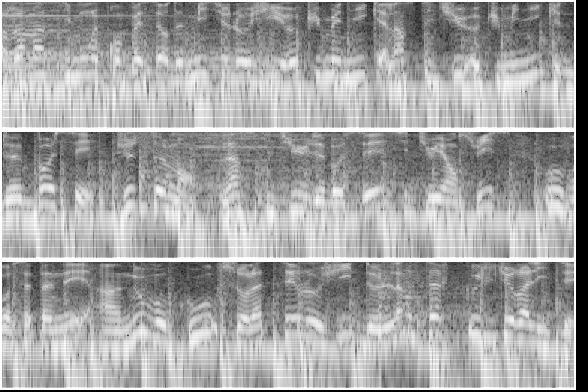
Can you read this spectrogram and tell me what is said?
Benjamin Simon est professeur de missiologie œcuménique à l'Institut œcuménique de Bossé. Justement, l'Institut de Bossé, situé en Suisse, ouvre cette année un nouveau cours sur la théologie de l'interculturalité.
